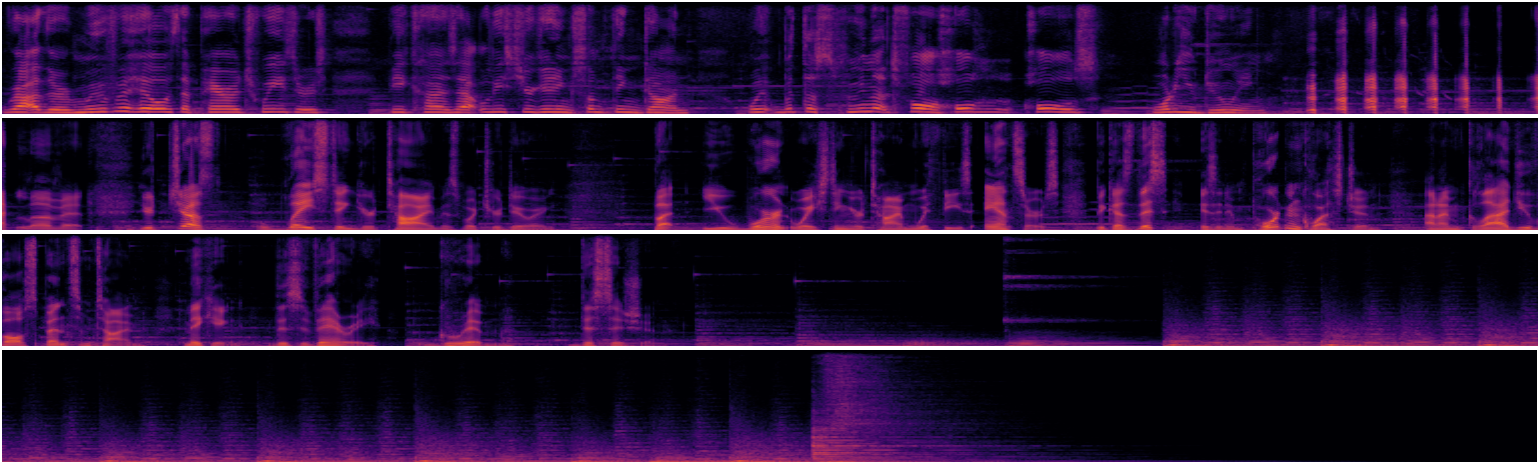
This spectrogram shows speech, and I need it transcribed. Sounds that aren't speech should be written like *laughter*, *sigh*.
rather move a hill with a pair of tweezers because at least you're getting something done. With, with the spoon that's full of hole, holes, what are you doing? *laughs* I love it. You're just wasting your time, is what you're doing. But you weren't wasting your time with these answers, because this is an important question, and I'm glad you've all spent some time making this very grim decision.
